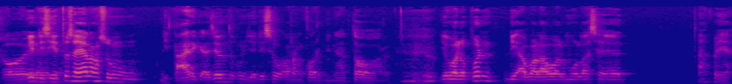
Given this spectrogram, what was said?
Oh, mungkin iya, di situ saya langsung ditarik aja untuk menjadi seorang koordinator. Ya walaupun di awal-awal mula saya apa ya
